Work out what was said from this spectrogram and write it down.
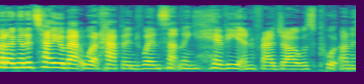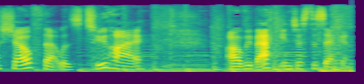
but I'm going to tell you about what happened when something heavy and fragile was put on a shelf that was too high. I'll be back in just a second.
